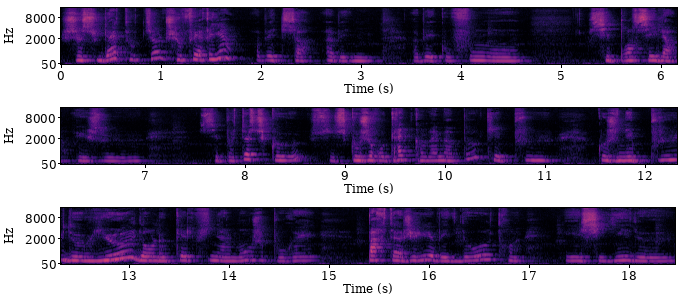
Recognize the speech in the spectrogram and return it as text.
je suis là toute seule, je fais rien avec ça, avec, avec au fond ces pensées-là. Et je, c'est peut-être que c'est ce que je regrette quand même un peu, qu'il plus, que je n'ai plus de lieu dans lequel finalement je pourrais partager avec d'autres et essayer de,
